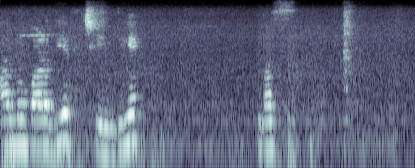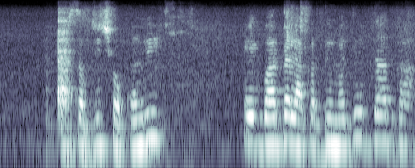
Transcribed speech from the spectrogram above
आलू उबाल दिए, छील दिए। बस। सब्ज़ी छोकूँगी। एक बार पहला कर दूँ मैं दूध दाद का।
